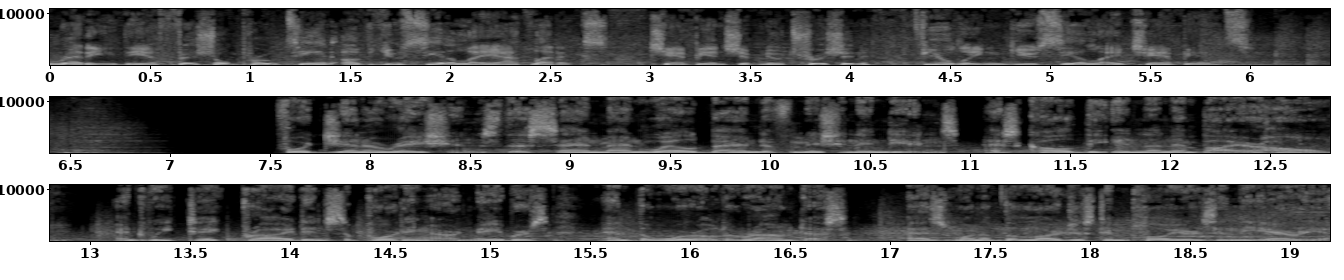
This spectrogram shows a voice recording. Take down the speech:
Ready, the official protein of UCLA Athletics. Championship nutrition fueling UCLA champions. For generations, the San Manuel Band of Mission Indians has called the Inland Empire home, and we take pride in supporting our neighbors and the world around us. As one of the largest employers in the area,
